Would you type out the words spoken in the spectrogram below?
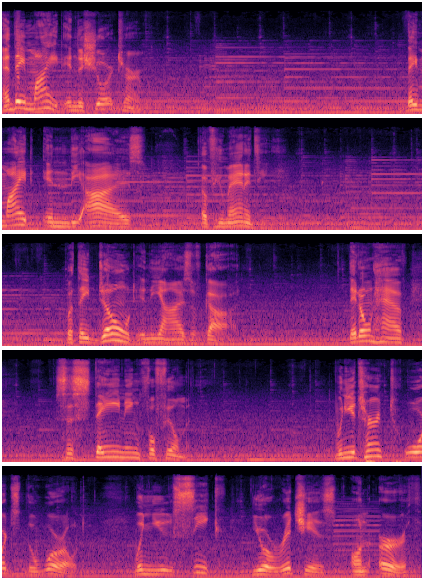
And they might in the short term. They might in the eyes of humanity. But they don't in the eyes of God. They don't have sustaining fulfillment. When you turn towards the world, when you seek your riches on earth,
